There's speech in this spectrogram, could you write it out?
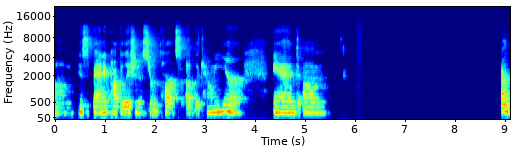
um, Hispanic population in certain parts of the county here, and um, I,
